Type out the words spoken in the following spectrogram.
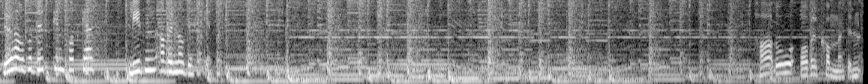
Du hører på Dusken podkast, lyden av underdusken. Hallo og velkommen til den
